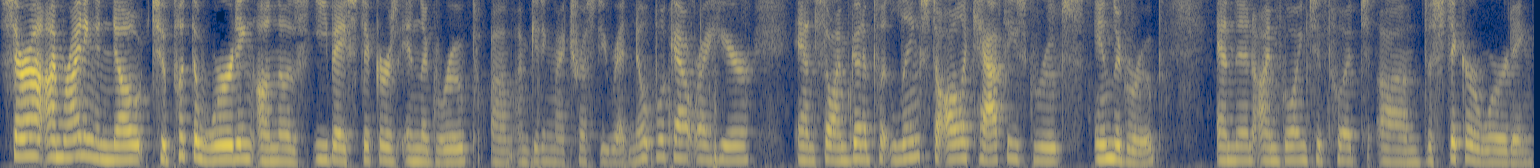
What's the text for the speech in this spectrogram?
Sarah, I'm writing a note to put the wording on those eBay stickers in the group. Um, I'm getting my trusty red notebook out right here. And so I'm going to put links to all of Kathy's groups in the group. And then I'm going to put um, the sticker wording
